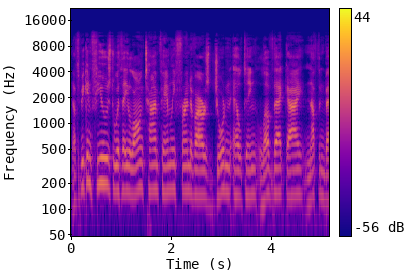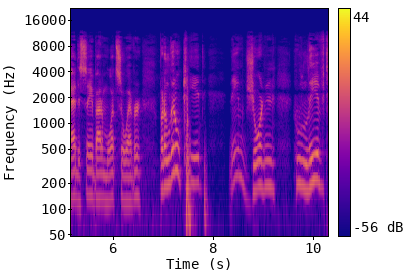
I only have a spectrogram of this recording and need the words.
Not to be confused with a longtime family friend of ours, Jordan Elting. Love that guy. Nothing bad to say about him whatsoever. But a little kid named Jordan who lived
